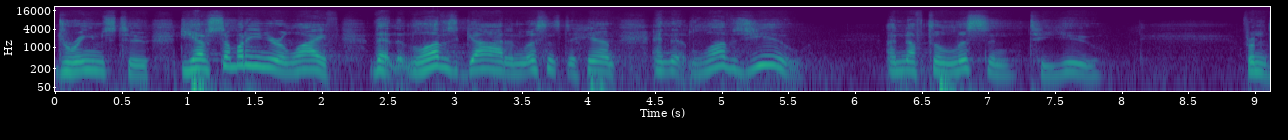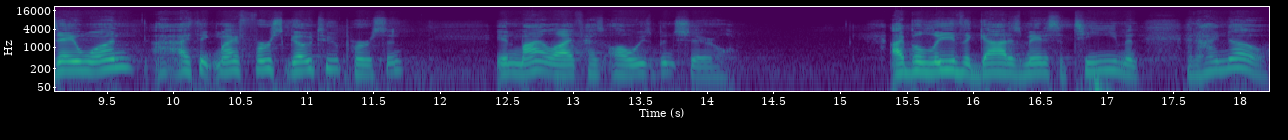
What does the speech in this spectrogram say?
dreams to? Do you have somebody in your life that loves God and listens to Him and that loves you enough to listen to you? From day one, I think my first go to person in my life has always been Cheryl. I believe that God has made us a team, and, and I know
